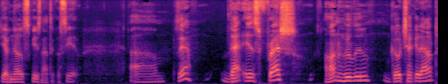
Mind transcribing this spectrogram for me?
you have no excuse not to go see it. Um, so yeah, that is fresh on Hulu. Go check it out.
